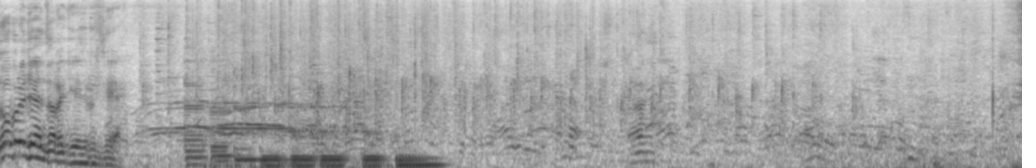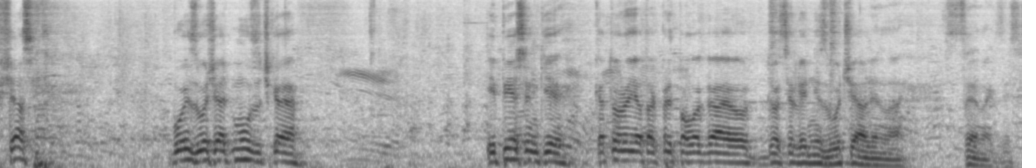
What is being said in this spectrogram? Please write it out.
Добрый день, дорогие друзья. Сейчас будет звучать музычка и песенки, которые, я так предполагаю, доселе не звучали на сценах здесь.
